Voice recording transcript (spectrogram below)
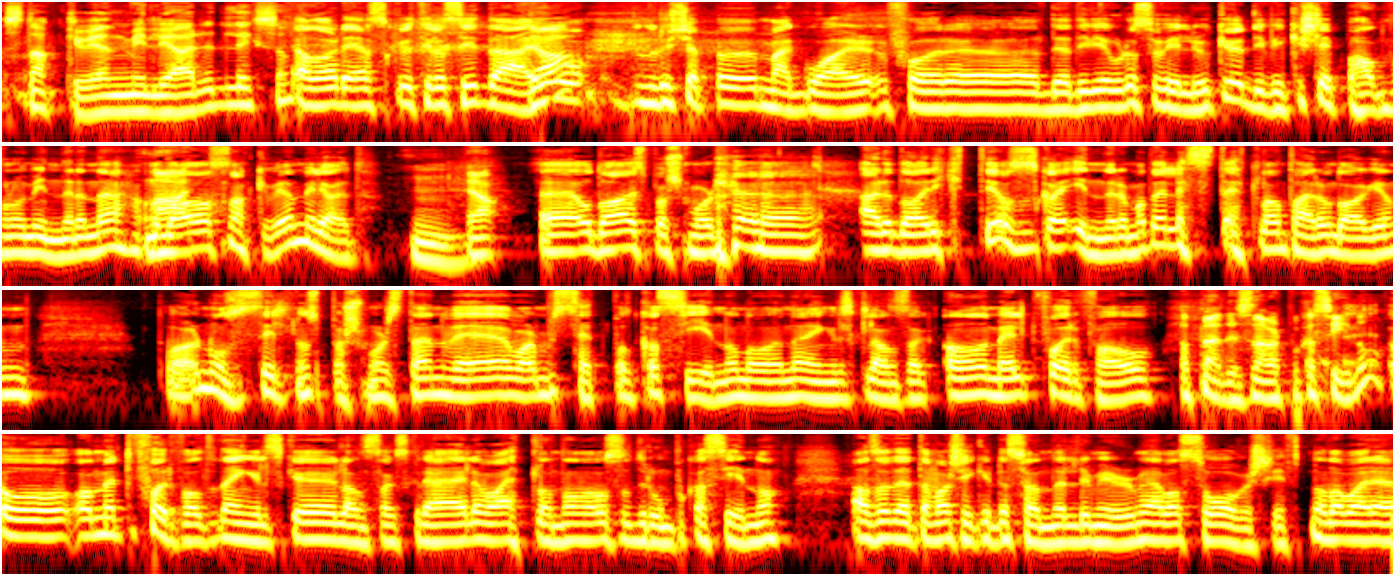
Snakker vi en milliard, liksom? Ja, det var det jeg skulle til å si. Det er jo, Når du kjøper Maguire for uh, det de gjorde, så vil du ikke, de vil ikke slippe han for noe mindre enn det. Og Nei. Da snakker vi en milliard. Ja. Eh, og da er spørsmålet er det da riktig. Og så skal jeg innrømme at jeg leste et eller annet her om dagen. Det var noen som stilte noen spørsmålstegn ved Var de sett på et kasino nå under engelsk landslag? Han hadde meldt forfall At Madison har vært på kasino? og han meldte forfall til den engelske landslagsgreia, eller var et eller annet, og så dro han på kasino. Altså, Dette var sikkert The Sun eller The Mirror, men jeg bare så overskriften, og da bare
